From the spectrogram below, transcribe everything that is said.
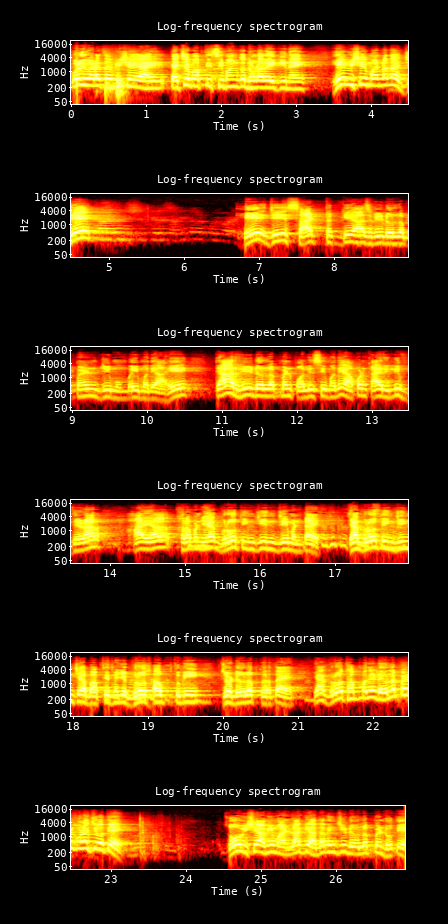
कोळीवाड्याचा विषय आहे. त्याच्या बाबतीत सीमांकन होणार आहे की नाही? हे विषय मांडताना जे हे जे साठ टक्के आज रिडेव्हलपमेंट जी मुंबईमध्ये आहे त्या रिडेव्हलपमेंट पॉलिसीमध्ये आपण काय रिलीफ देणार? हा या खरं म्हणजे या ग्रोथ इंजिन जे म्हणताय या ग्रोथ इंजिनच्या बाबतीत म्हणजे ग्रोथ हब तुम्ही जो डेव्हलप करताय या ग्रोथ हबमध्ये डेव्हलपमेंट कोणाची होते? जो विषय आम्ही मांडला की अदानींची डेव्हलपमेंट होते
